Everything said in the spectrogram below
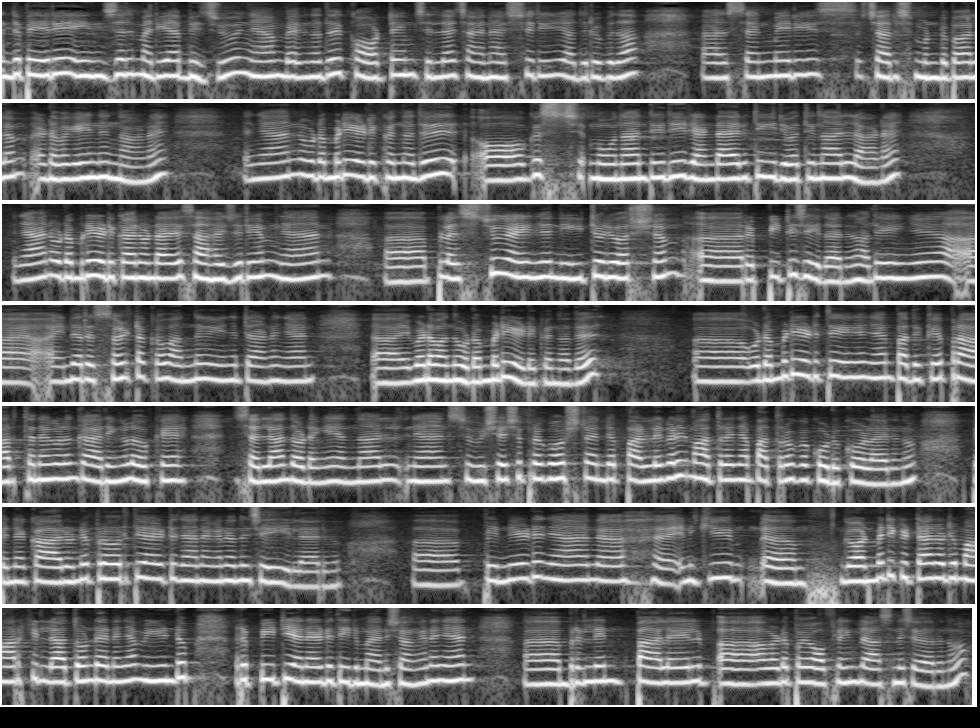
എന്റെ പേര് Angel Maria Biju. ഞാൻ വരുന്നത് കോട്ടയം ജില്ല ചങ്ങനാശ്ശേരി അതിരൂപത saint saint Mary's church Mundupalam ഇടവകയിൽ നിന്നാണ്. ഞാൻ ഉടമ്പടി എടുക്കുന്നത് ഓഗസ്റ്റ് മൂന്നാം തീയതി രണ്ടായിരത്തി ഇരുപത്തിനാലിലാണ്. ഞാൻ ഉടമ്പടി എടുക്കാനുണ്ടായ സാഹചര്യം ഞാൻ പ്ലസ് ടു കഴിഞ്ഞ് നീറ്റ് ഒരു വർഷം റിപ്പീറ്റ് ചെയ്തായിരുന്നു. അത് കഴിഞ്ഞ് അതിന്റെ റിസൾട്ടൊക്കെ വന്നു കഴിഞ്ഞിട്ടാണ് ഞാൻ ഇവിടെ വന്ന് ഉടമ്പടി എടുക്കുന്നത്. ഉടമ്പടി എടുത്തു കഴിഞ്ഞാൽ ഞാൻ പതുക്കെ പ്രാർത്ഥനകളും കാര്യങ്ങളും ഒക്കെ ചെല്ലാൻ തുടങ്ങി. എന്നാൽ ഞാൻ സുവിശേഷ പ്രഘോഷണം എന്റെ പള്ളികളിൽ മാത്രമേ ഞാൻ പത്രമൊക്കെ കൊടുക്കുകയുള്ളായിരുന്നു. പിന്നെ കാരുണ്യ പ്രവൃത്തിയായിട്ട് ഞാൻ അങ്ങനെയൊന്നും ചെയ്യില്ലായിരുന്നു. പിന്നീട് ഞാൻ എനിക്ക് ഗവൺമെന്റ് കിട്ടാനൊരു മാർക്ക് ഇല്ലാത്തതുകൊണ്ട് തന്നെ ഞാൻ വീണ്ടും റിപ്പീറ്റ് ചെയ്യാനായിട്ട് തീരുമാനിച്ചു. അങ്ങനെ ഞാൻ ബ്രില്യൻ പാലയിൽ അവിടെ പോയി ഓഫ്ലൈൻ ക്ലാസ്സിന് ചേർന്നു.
